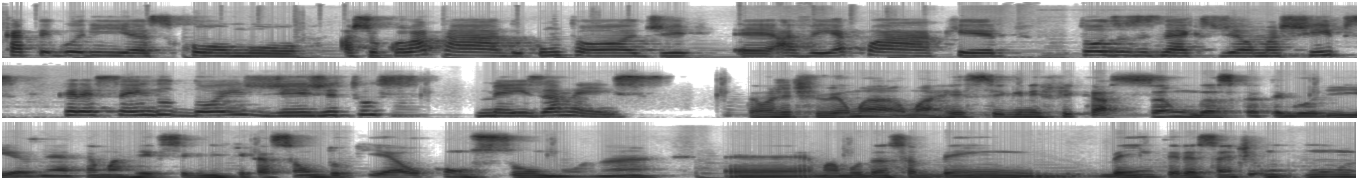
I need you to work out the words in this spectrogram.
categorias como achocolatado, com Todd, é, aveia quaker, todos os snacks de Elma Chips crescendo dois dígitos mês a mês. Então a gente vê uma, uma ressignificação das categorias, né? até uma ressignificação do que é o consumo, né? É uma mudança bem, bem interessante. Um, um,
